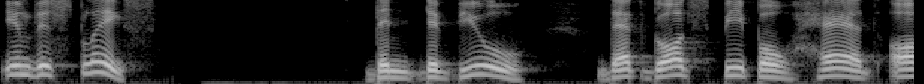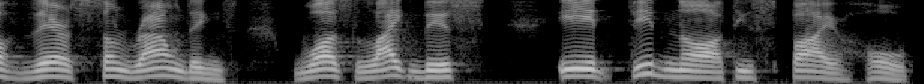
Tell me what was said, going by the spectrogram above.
in this place. Then the view that God's people had of their surroundings was like this, it did not inspire hope.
